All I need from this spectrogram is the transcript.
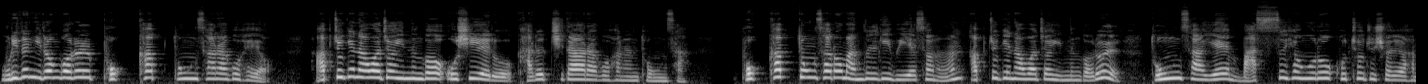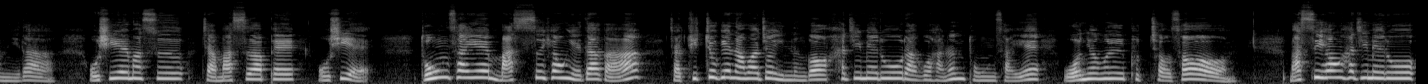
우리는 이런 거를 복합 동사라고 해요. 앞쪽에 나와져 있는 거 오시에루 가르치다라고 하는 동사. 복합 동사로 만들기 위해서는 앞쪽에 나와져 있는 거를 동사의 마스형으로 고쳐 주셔야 합니다. 오시에 마스, 자, 마스 앞에 오시에. 동사의 마스형에다가 자, 뒤쪽에 나와져 있는 거 하지메루라고 하는 동사의 원형을 붙여서 마스형 하지메루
